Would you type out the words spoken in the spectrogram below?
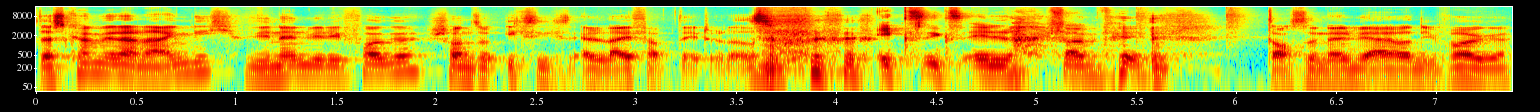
das können wir dann eigentlich, wie nennen wir die Folge? Schon so XXL Live Update oder so. XXL Live Update. Doch, so nennen wir einfach die Folge.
